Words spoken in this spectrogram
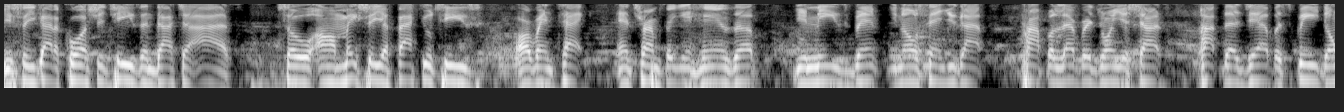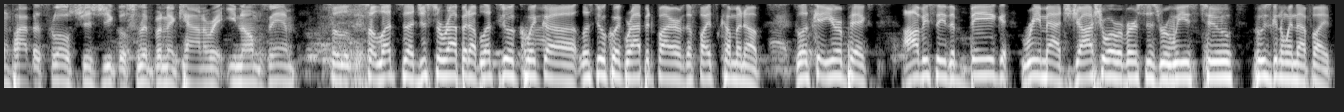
You so you gotta cross your T's and dot your I's. So um make sure your faculties are intact in terms of your hands up, your knees bent. You know what I'm saying? You got proper leverage on your shots. Pop that jab with speed. Don't pop it slow. Just you can slip and counter it. You know what I'm saying? So so let's uh, just to wrap it up. Let's do a quick uh, let's do a quick rapid fire of the fights coming up. Let's get your picks. Obviously, the big rematch: Joshua versus Ruiz. Two. Who's going to win that fight?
